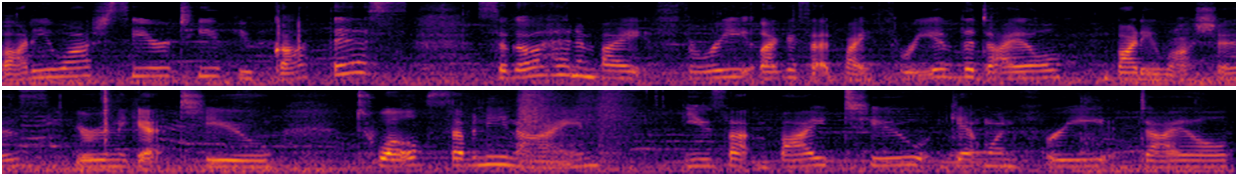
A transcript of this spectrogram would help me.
body wash CRT if you've got this. So go ahead and buy three, like I said, buy three of the dial body washes. You're gonna get to $12.79 use that buy two, get one free dial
